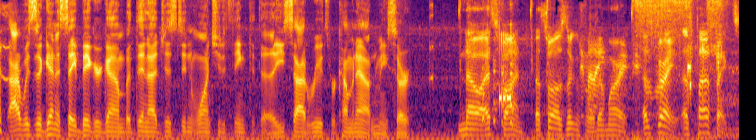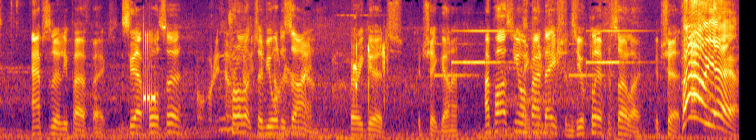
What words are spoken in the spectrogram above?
I was gonna say bigger gun, but then I just didn't want you to think that the East Side roots were coming out in me, sir. No, that's fine. That's what I was looking for. Don't worry. That's great. That's perfect. Absolutely perfect. See that, Forcer? Product of your design. Very good. Good shit, Gunner. I'm passing you on Thank foundations. You're clear for solo. Good shit. Hell yeah!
